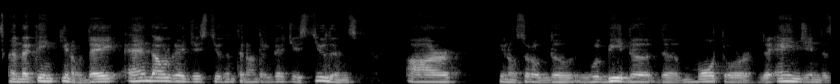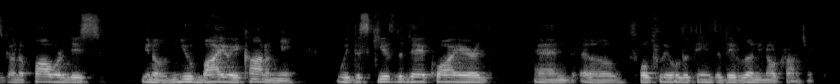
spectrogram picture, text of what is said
and i think you know they and our graduate students and undergraduate students are you know, sort of the, will be the, the motor, the engine that's going to power this, you know, new bioeconomy with the skills that they acquired and uh, hopefully all the things that they've learned in our project.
